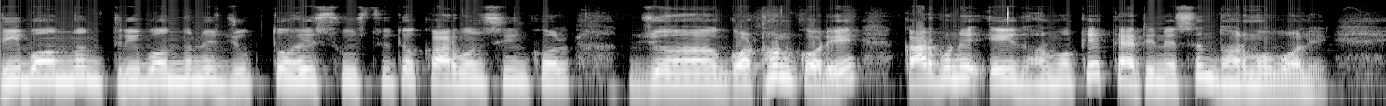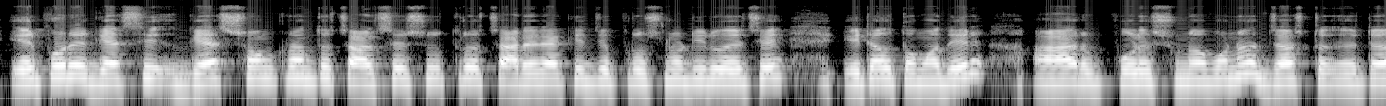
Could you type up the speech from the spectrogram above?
দ্বিবন্ধন, ত্রিবন্ধনে যুক্ত হয়ে সুস্থিত কার্বন শৃঙ্খল গঠন করে কার্বনের এই ধর্মকে ক্যাটিনেশন ধর্ম বলে। এরপরে গ্যাসে, গ্যাস সংক্রান্ত চার্লসের সূত্র চারের একের যে প্রশ্নটি রয়েছে, এটাও তোমাদের আর পড়ে শোনাবো না, জাস্ট এটা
